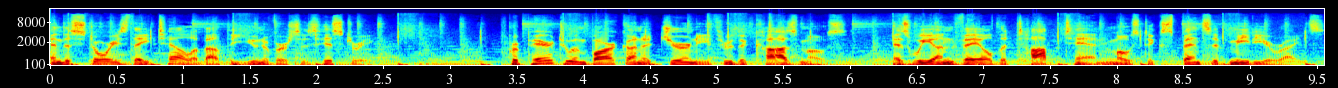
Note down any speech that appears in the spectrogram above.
and the stories they tell about the universe's history. Prepare to embark on a journey through the cosmos as we unveil the top 10 most expensive meteorites,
